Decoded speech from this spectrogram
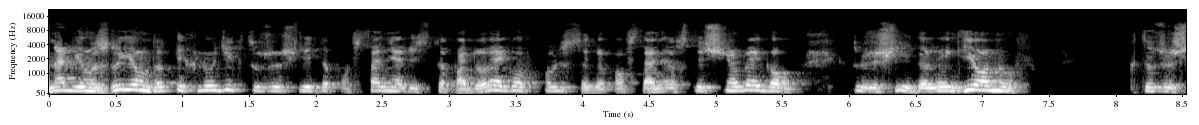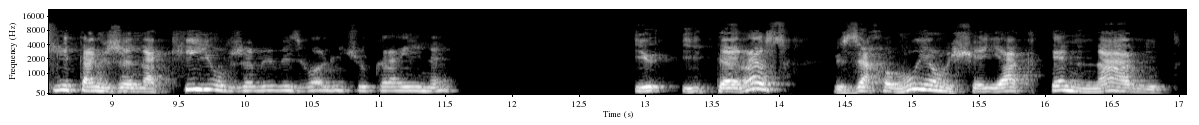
Nawiązują do tych ludzi, którzy szli do powstania listopadowego w Polsce, do powstania styczniowego, którzy szli do legionów, którzy szli także na Kijów, żeby wyzwolić Ukrainę. I, I teraz zachowują się jak ten naród,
